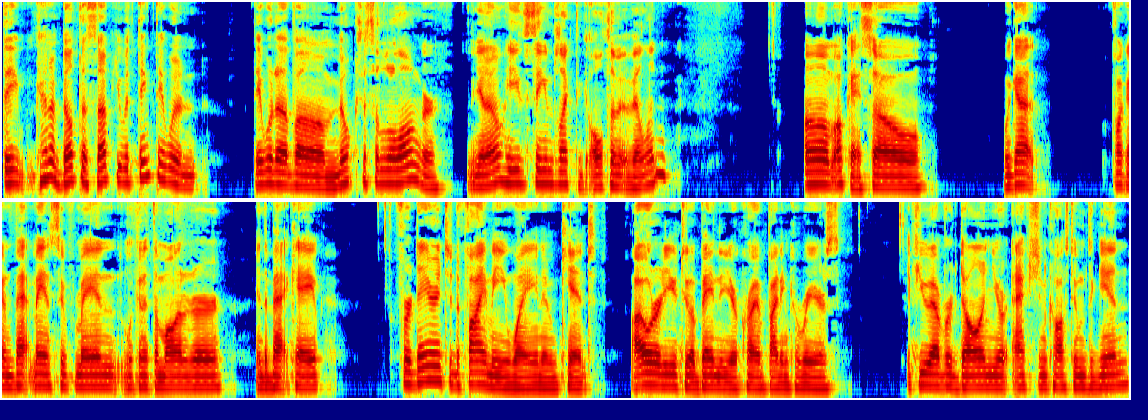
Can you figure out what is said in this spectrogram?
they kind of built this up. You would think they would they would have um milked this a little longer. You know, he seems like the ultimate villain. Um, okay, so we got fucking Batman, Superman looking at the monitor in the Batcave. For daring to defy me, Wayne and Kent, I order you to abandon your crime fighting careers. If you ever don your action costumes again,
